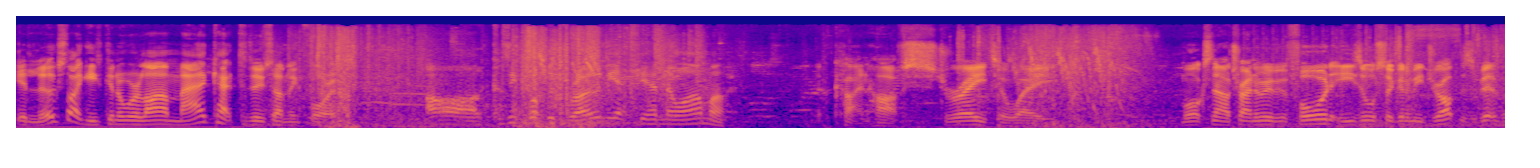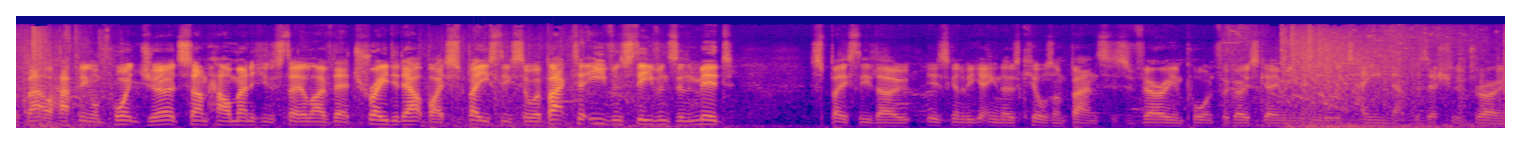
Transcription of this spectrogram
It looks like he's going to rely on Madcat to do something for him. Oh, because he dropped the drone, he actually had no armor. Cut in half straight away. Mork's now trying to move it forward. He's also going to be dropped. There's a bit of a battle happening on point. Jurd somehow managing to stay alive there. Traded out by Spacely. So we're back to even Stevens in the mid. Spacely, though, is going to be getting those kills on Bance. Is very important for Ghost Gaming to retain that possession of drone,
